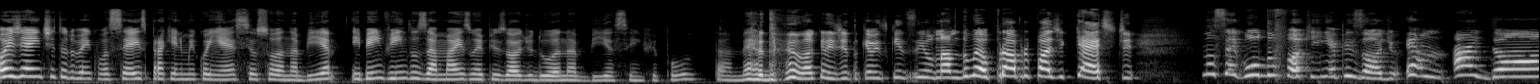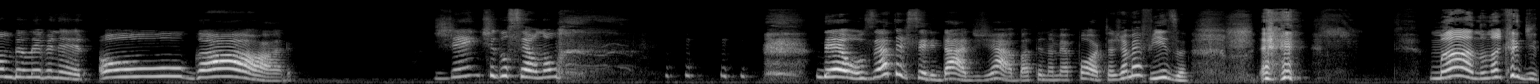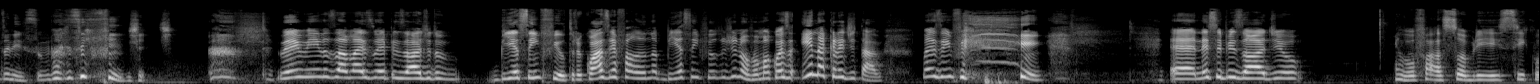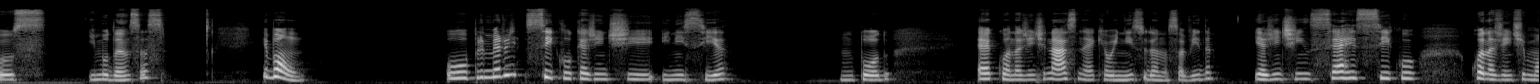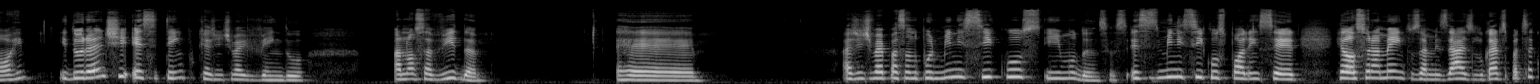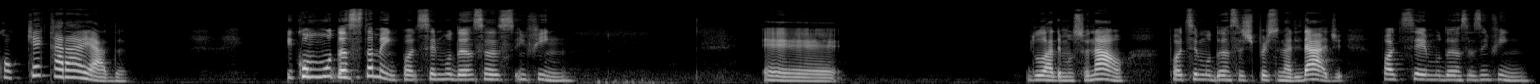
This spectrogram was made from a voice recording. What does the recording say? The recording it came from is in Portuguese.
Oi, gente, tudo bem com vocês? Para quem não me conhece, eu sou Ana Bia e bem-vindos a mais um episódio do Ana Bia Sem Fio. Puta merda, eu não acredito que eu esqueci o nome do meu próprio podcast no segundo fucking episódio. Eu, I don't believe in it. Oh, God. Gente do céu, não. Deus, é a terceira idade já batendo na minha porta? Já me avisa. Mano, não acredito nisso. Mas enfim, gente. Bem-vindos a mais um episódio do Bia Sem Filtro. Eu quase ia falando a Bia Sem Filtro de novo. É uma coisa inacreditável. Mas enfim. É, nesse episódio eu vou falar sobre ciclos e mudanças. E bom, o primeiro ciclo que a gente inicia, um todo, é quando a gente nasce, né? Que é o início da nossa vida. E a gente encerra esse ciclo quando a gente morre. E durante esse tempo que a gente vai vivendo a nossa vida, é... a gente vai passando por miniciclos e mudanças. Esses miniciclos podem ser relacionamentos, amizades, lugares, pode ser qualquer caraiada. E como mudanças também, pode ser mudanças, enfim. É, do lado emocional, pode ser mudanças de personalidade, pode ser mudanças, enfim,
